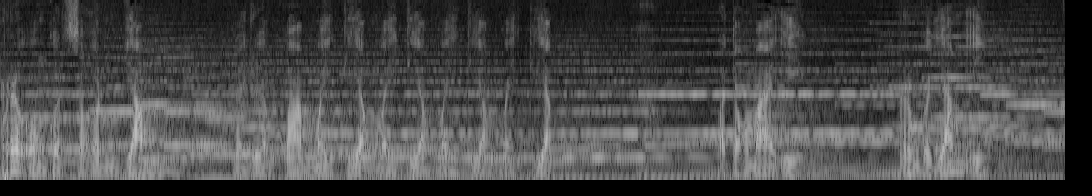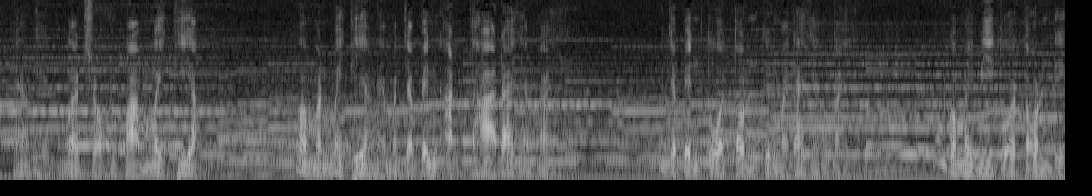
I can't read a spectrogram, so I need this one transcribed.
พระองค์ก็สอนย้ำในเรื่องความไม่เที่ยงไม่เที่ยงไม่เที่ยงไม่เที่ยงพอต่อมาอีกพระองค์ก็ย้ำอีก ย้ำอีกเมื่อสอนความไม่เที่ยง ว่ามันไม่เที่ยงเนี่ยมันจะเป็นอัตตาได้ยังไง มันจะเป็นตัวตนขึ้นมาได้ยังไงก็ไม่มีตัวตนดิ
